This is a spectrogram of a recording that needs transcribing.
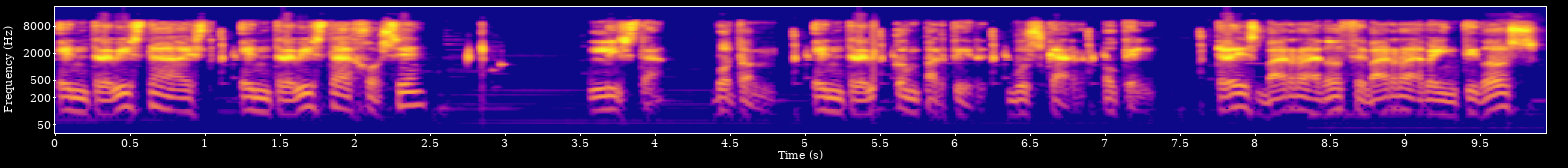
entrevista a est, entrevista a José. Lista. Botón. Entre, compartir, buscar, ok. 3 barra 12 barra 22,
